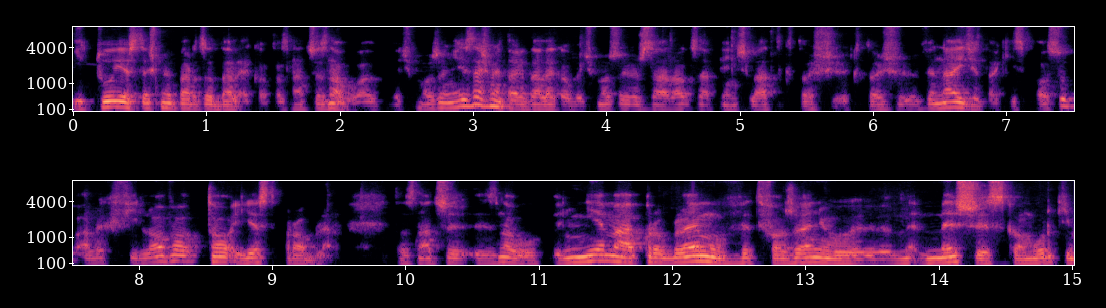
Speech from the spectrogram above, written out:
I tu jesteśmy bardzo daleko. To znaczy, znowu, być może nie jesteśmy tak daleko, być może już za rok, za pięć lat ktoś, ktoś wynajdzie taki sposób, ale chwilowo to jest problem. To znaczy, znowu, nie ma problemu w wytworzeniu myszy z komórki,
